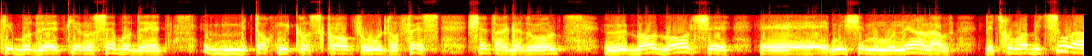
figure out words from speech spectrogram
כבודד, כנושא בודד, בתוך מיקרוסקופ והוא תופס שטח גדול, ובעוד בעוד שמי שממונה עליו בתחום הביצוע,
